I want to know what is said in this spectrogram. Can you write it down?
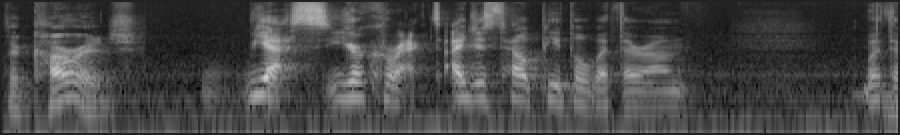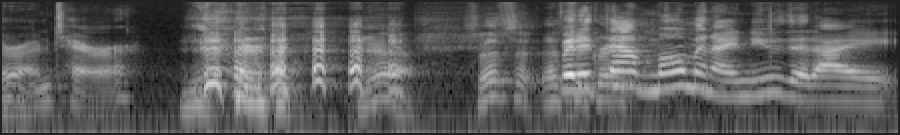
the courage. Yes, you're correct. I just help people with their own with their mm. own terror. yeah. So that's a, that's But at great, that moment I knew that I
